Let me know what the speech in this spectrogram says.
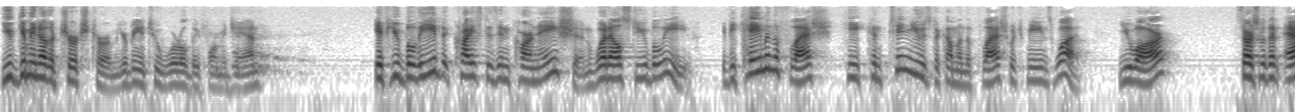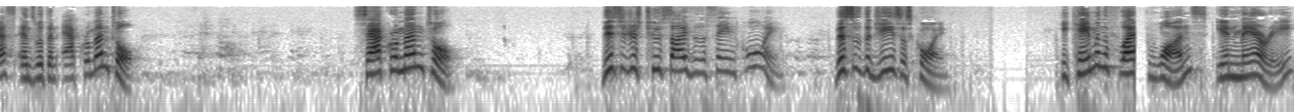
You give me another church term. You're being too worldly for me, Jan. If you believe that Christ is incarnation, what else do you believe? If he came in the flesh, he continues to come in the flesh, which means what? You are Starts with an S, ends with an acramental. Sacramental. This is just two sides of the same coin. This is the Jesus coin. He came in the flesh once in Mary,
